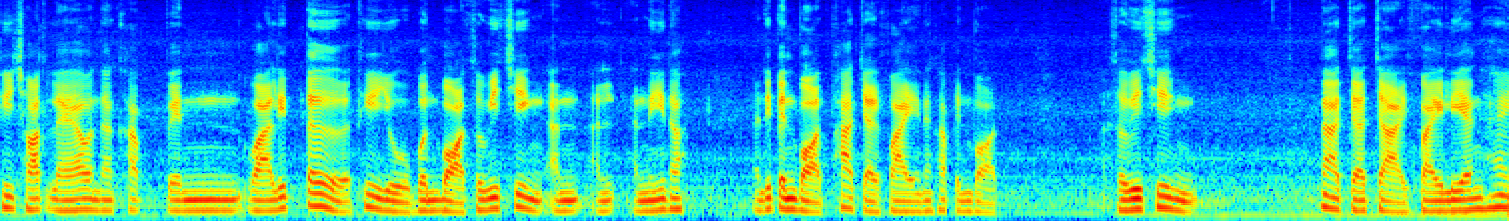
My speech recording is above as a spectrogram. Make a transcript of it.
ที่ช็อตแล้วนะครับ เป็นวาลิเตอร์ที่อยู่บนบอร์ดสวิตชิ่งอันอันอันนี้เนาะอันนี้เป็นบอร์ดภาคจ่ายไฟนะครับ เป็นบอร์ดสวิตชิ่ง น่าจะจ่ายไฟเลี้ยงให้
